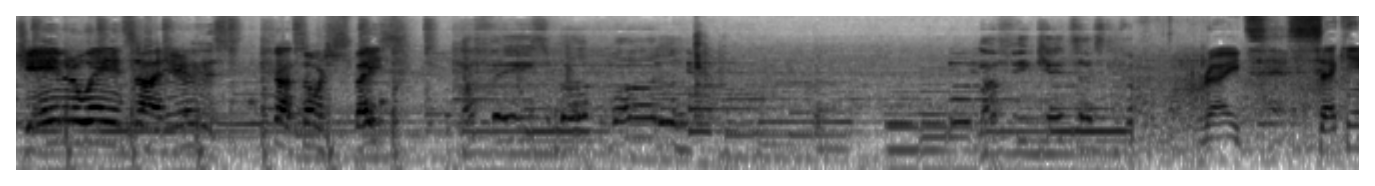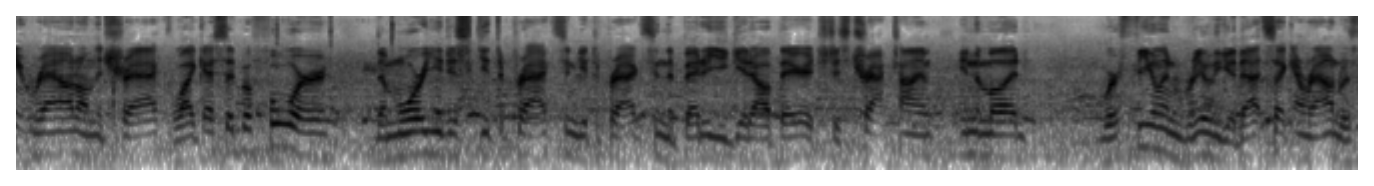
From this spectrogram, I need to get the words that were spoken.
Jamming away inside here. Look at this. It's got so much space. My face above the water. My feet can't touch the Right, second round on the track. Like I said before, the more you just get to practice and get to practice, and the better you get out there. It's just track time in the mud. We're feeling really good. That second round was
